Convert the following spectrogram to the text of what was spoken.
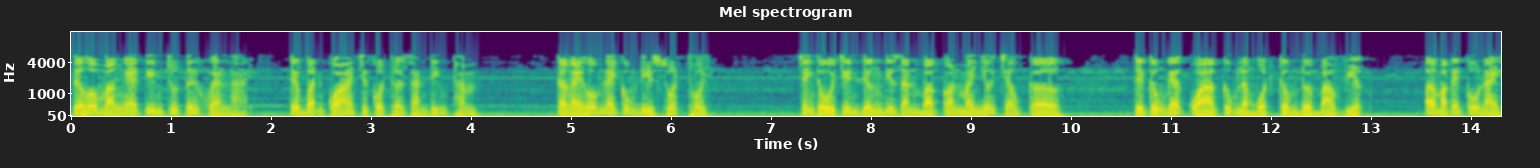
Từ hôm mà nghe tin chú tới khỏe lại, tôi bận quá chứ có thời gian đến thăm. Cả ngày hôm nay cũng đi suốt thôi. Tranh thủ trên đường đi dặn bà con mai nhớ treo cờ. Tôi cũng ghé qua cũng là một công đôi ba việc. Ơ mà cái cô này,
